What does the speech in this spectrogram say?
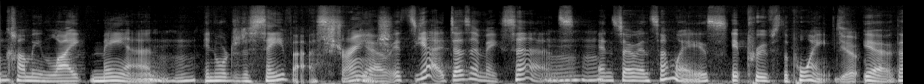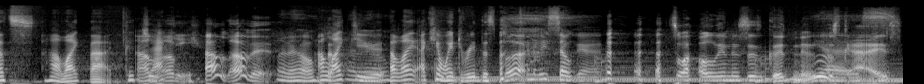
becoming like man in order to save us. Strange. you know, it's yeah it doesn't make sense. And so in some ways it proves the point Yep. yeah that's i like that good I love, jackie I love it. I know. I like you. I like. I can't wait to read this book. it's gonna be so good. That's why holiness is good news, Yes. guys.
